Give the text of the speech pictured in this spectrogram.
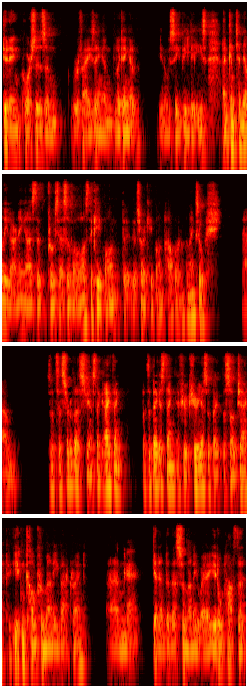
doing courses and revising and looking at you know CPDs and continually learning as the process evolves to keep on to, to sort of keep on top of everything. So, um, so it's a sort of a strange thing. I think, but the biggest thing, if you're curious about the subject, you can come from any background and Okay. get into this from anywhere. You don't have to.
